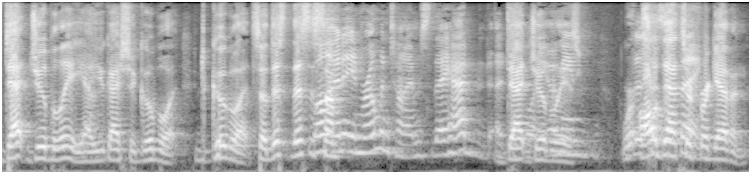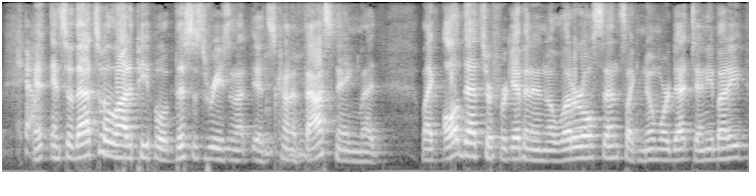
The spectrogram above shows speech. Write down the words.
Debt jubilee. Yeah, you guys should Google it. Google it. So this this is well, some, and in Roman times they had a debt jubilee. jubilees. I mean, we're this all debts are forgiven, yeah. and, and so that's what a lot of people. This is the reason it's kind of fascinating that like all debts are forgiven in a literal sense, like no more debt to anybody,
